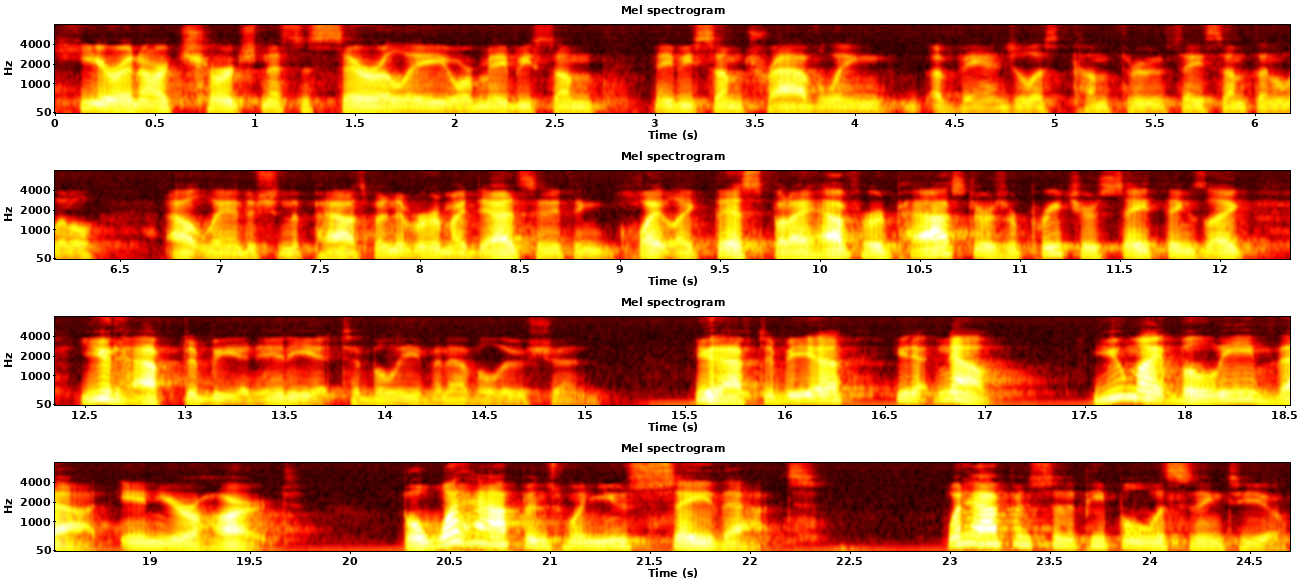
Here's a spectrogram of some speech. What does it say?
here in our church necessarily, or maybe some, maybe some traveling evangelist come through and say something a little outlandish in the past. But I never heard my dad say anything quite like this. But I have heard pastors or preachers say things like, You'd have to be an idiot to believe in evolution. You'd have to be a. You'd have, now, you might believe that in your heart. But what happens when you say that? What happens to the people listening to you?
